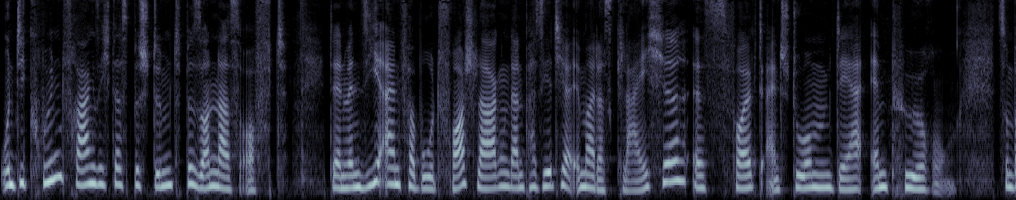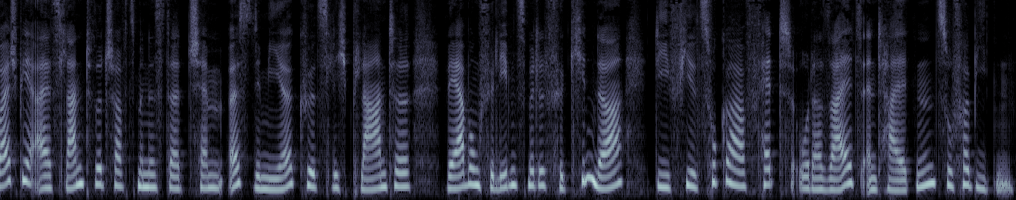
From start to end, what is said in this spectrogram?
Und die Grünen fragen sich das bestimmt besonders oft. Denn wenn sie ein Verbot vorschlagen, dann passiert ja immer das Gleiche. Es folgt ein Sturm der Empörung. Zum Beispiel als Landwirtschaftsminister Cem Özdemir kürzlich plante, Werbung für Lebensmittel für Kinder, die viel Zucker, Fett oder Salz enthalten, zu verbieten.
